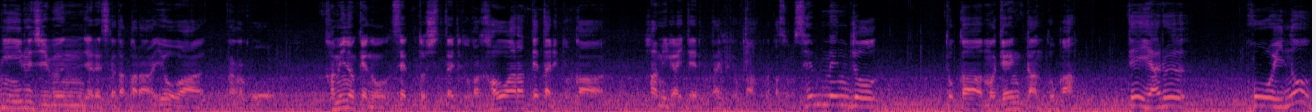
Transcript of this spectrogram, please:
にいる自分じゃないですかだから要はなんかこう髪の毛のセットしてたりとか顔洗ってたりとか歯磨いてたりとかなんかその洗面所とか、まあ、玄関とかでやる行為の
